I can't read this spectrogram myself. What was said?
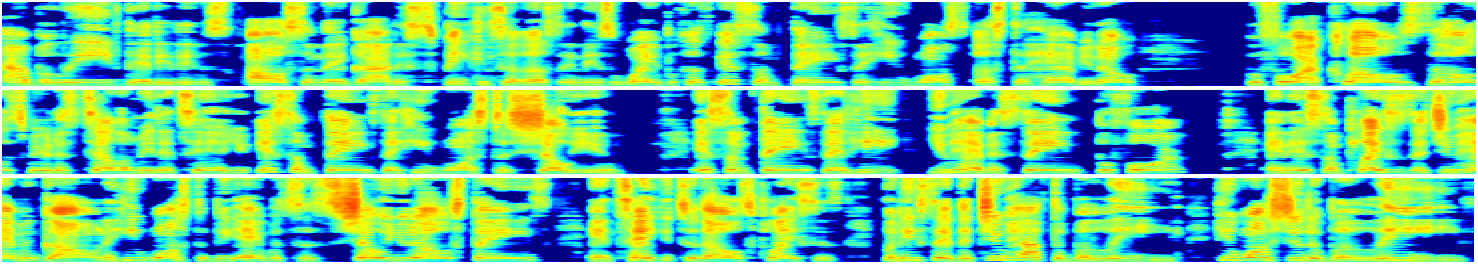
I believe that it is awesome that God is speaking to us in this way because it's some things that He wants us to have. You know, before I close, the Holy Spirit is telling me to tell you it's some things that He wants to show you. It's some things that He you haven't seen before, and it's some places that you haven't gone, and He wants to be able to show you those things and take you to those places. But He said that you have to believe. He wants you to believe.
